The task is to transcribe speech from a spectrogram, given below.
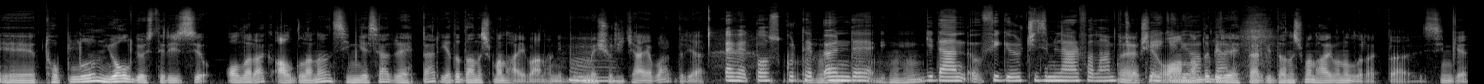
E, topluluğun yol göstericisi olarak algılanan simgesel rehber ya da danışman hayvan. Hani bu meşhur hikaye vardır ya. Evet Bozkurt hep önde giden figür, çizimler falan birçok Evet, şey o geliyor. anlamda bir rehber, bir danışman hayvan olarak da simge,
